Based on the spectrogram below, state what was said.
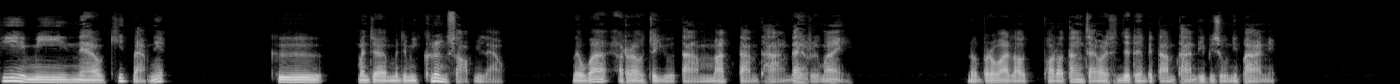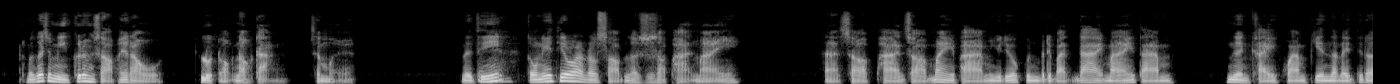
ที่มีแนวคิดแบบเนี้ยคือมันจะมันจะมีเครื่องสอบอยู่แล้วเนื่อว่าเราจะอยู่ตามมรรคตามทางได้หรือไม่เนื่อเพราะว่าเราพอเราตั้งใจว่าฉันจะเดินไปตามทางที่ไปสู่นิพพานเนี่ย มันก็จะมีเครื่องสอบให้เราหลุดออกนอกทางเสมอ หรือทีนี้ตรงนี้ที่ว่าเราสอบเราจะสอบผ่านไหมอ่าสอบผ่านสอบไม่ผ่านมันอยู่ที่ว่าคุณปฏิบัติได้ไหมตามเงื่อนไขความเพียรอะไรที่เรา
